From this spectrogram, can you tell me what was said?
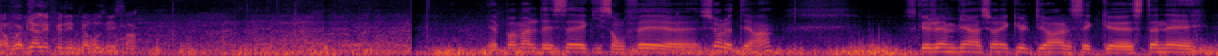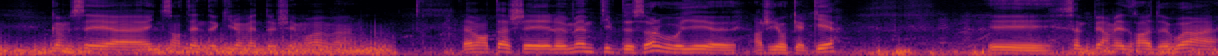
Et on voit bien l'effet d'hétérosis. Hein. Il y a pas mal d'essais qui sont faits euh, sur le terrain. Ce que j'aime bien sur les culturales, c'est que cette année, comme c'est à une centaine de kilomètres de chez moi, ben, l'avantage c'est le même type de sol, vous voyez, euh, argilo-calcaire. Et ça me permettra de voir,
